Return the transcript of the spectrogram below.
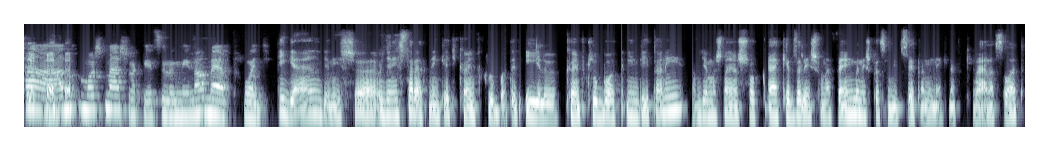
Ám, most másra készülünk, Nina, mert hogy... Igen, ugyanis, ugyanis szeretnénk egy könyvklubot, egy élő könyvklubot indítani. Ugye most nagyon sok elképzelés van a fejünkben, és köszönjük szépen mindenkinek, aki válaszolt,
